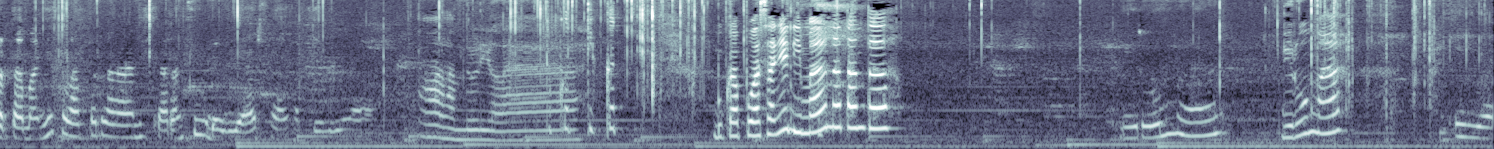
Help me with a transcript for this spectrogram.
pertamanya kelaparan sekarang sih udah biasa alhamdulillah Oh, alhamdulillah. Ikut-ikut. Buka puasanya di mana, Tante? di rumah Di rumah. Iya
